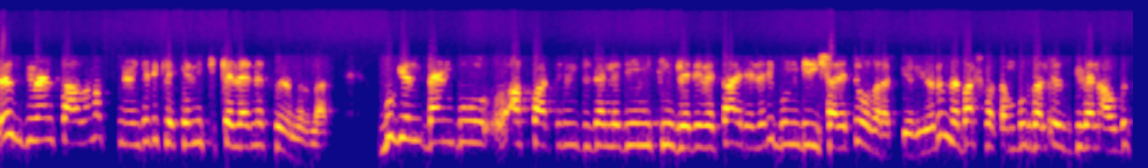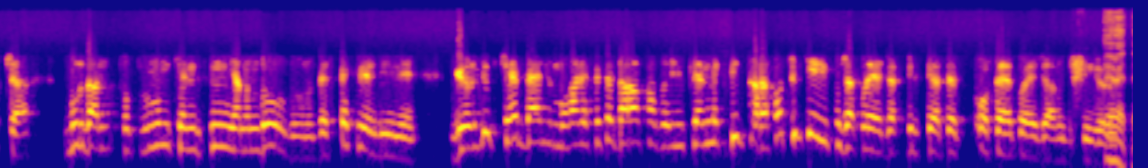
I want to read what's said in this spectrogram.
özgüven sağlamak için öncelikle kendi kitlelerine sığınırlar. Bugün ben bu AK Parti'nin düzenlediği mitingleri vesaireleri bunun bir işareti olarak görüyorum ve Başbakan buradan özgüven aldıkça, buradan toplumun kendisinin yanında olduğunu, destek verdiğini gördükçe ben muhalefete daha fazla yüklenmek bir tarafa Türkiye'yi kucaklayacak bir siyaset ortaya koyacağını düşünüyorum. Evet.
